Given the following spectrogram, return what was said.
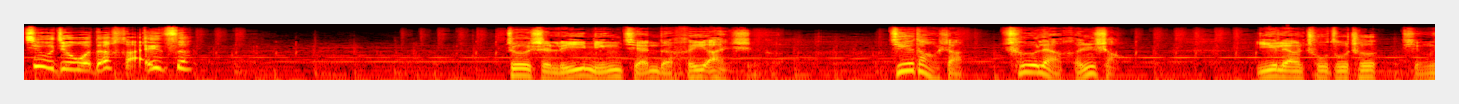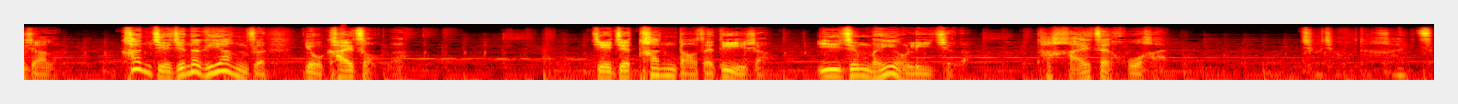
救救我的孩子！”这是黎明前的黑暗时刻，街道上。车辆很少，一辆出租车停下了，看姐姐那个样子，又开走了。姐姐瘫倒在地上，已经没有力气了，她还在呼喊：“救救我的孩子，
